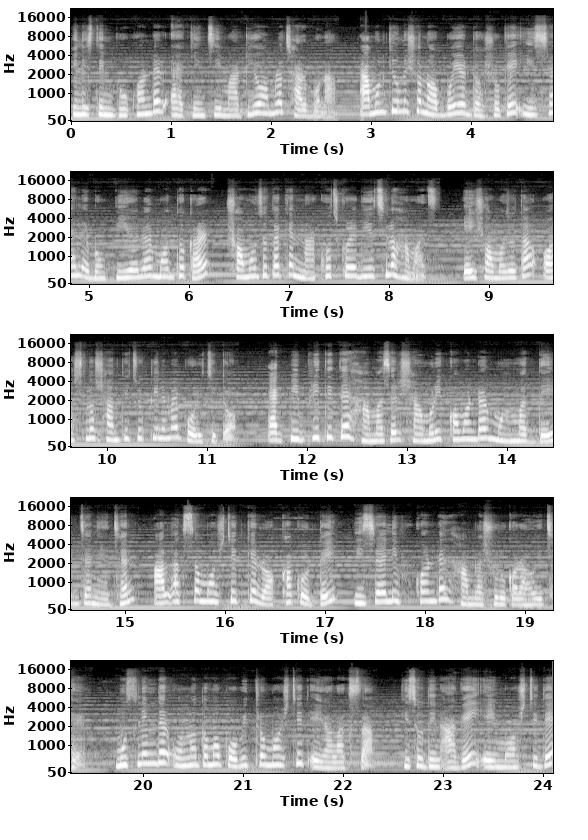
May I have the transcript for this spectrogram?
ফিলিস্তিন ভূখণ্ডের এক ইঞ্চি মাটিও আমরা ছাড়ব না। এমনকি উনিশশো নব্বই এর দশকে ইসরায়েল এবং পিওলার মধ্যকার সমঝোতাকে নাকচ করে দিয়েছিল হামাজ এই সমঝোতা অসলো শান্তি চুক্তি নামে পরিচিত। এক বিবৃতিতে হামাসের সামরিক কমান্ডার মোহাম্মদ দেব জানিয়েছেন আল আকসা মসজিদকে রক্ষা করতেই ইসরায়েলি ভূখণ্ডে হামলা শুরু করা হয়েছে। মুসলিমদের অন্যতম পবিত্র মসজিদ এই আল আকসা কিছুদিন আগেই এই মসজিদে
